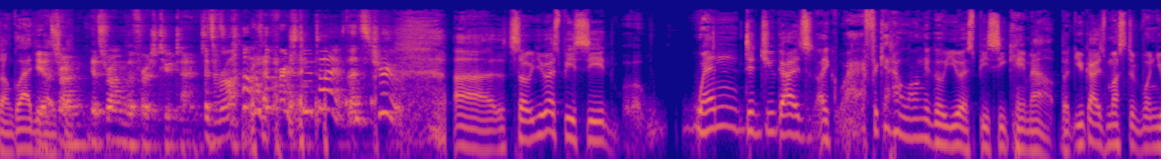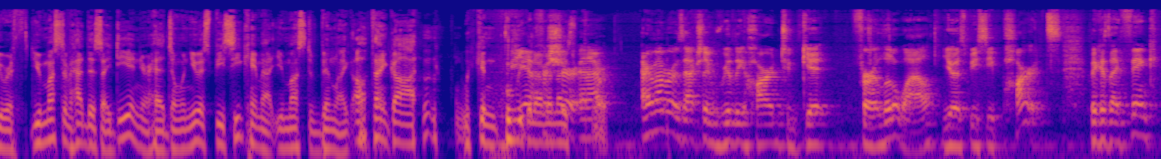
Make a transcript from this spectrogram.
So I'm glad you Yeah, guys. it's wrong. It's wrong the first two times. It's wrong the first two times. That's true. Uh, so USB C. When did you guys like? I forget how long ago USB C came out, but you guys must have when you were you must have had this idea in your heads, and when USB C came out, you must have been like, "Oh, thank God, we can we can yeah, have for a nice." sure. And I. I remember it was actually really hard to get for a little while USB C parts because I think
